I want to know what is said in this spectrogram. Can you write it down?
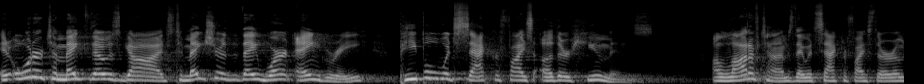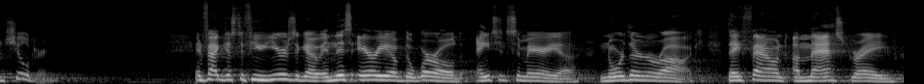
in order to make those gods, to make sure that they weren't angry, people would sacrifice other humans a lot of times they would sacrifice their own children. In fact, just a few years ago, in this area of the world, ancient Sumeria, northern Iraq, they found a mass grave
